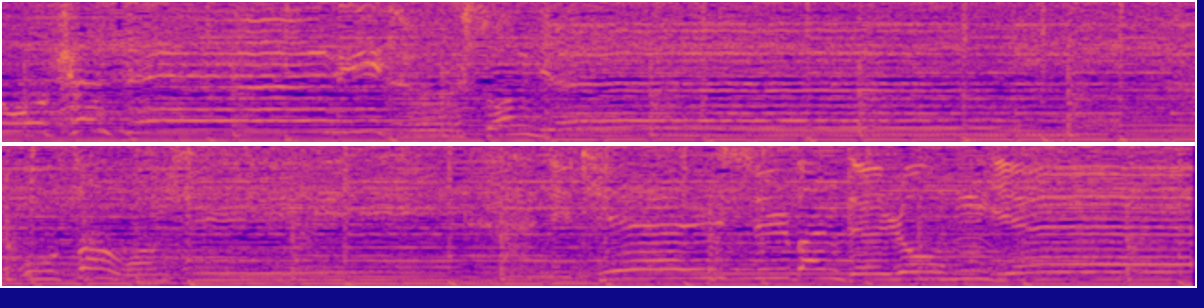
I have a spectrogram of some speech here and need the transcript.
我看见你的双眼，天使般的容颜。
